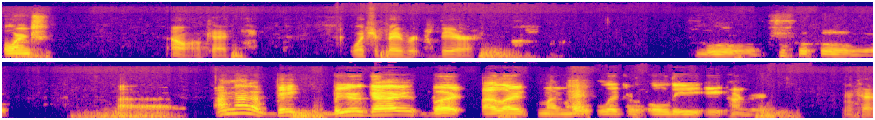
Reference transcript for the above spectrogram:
Orange. Oh, okay. What's your favorite beer? Ooh. uh, I'm not a big beer guy, but I like my malt liquor oldie 800. Okay.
